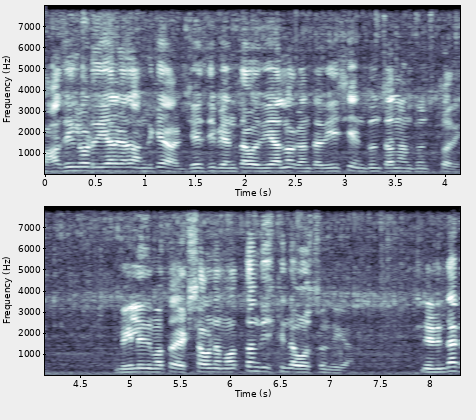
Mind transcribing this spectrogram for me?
పాసింగ్ లోడ్ తీయాలి కదా అందుకే జేసీబీ ఎంత తీయాలనో అంత తీసి ఎంత ఉంచాలో అంత ఉంచుతుంది. మిగిలింది మొత్తం ఎక్స్ట్రా ఉన్న మొత్తం తీసి కింద వస్తుంది ఇక. నేను ఇందాక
